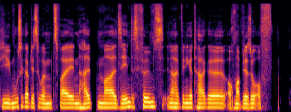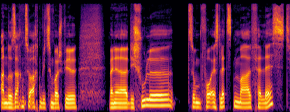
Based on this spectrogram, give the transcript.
die Musik gehabt, jetzt so beim zweieinhalbten Mal sehen des Films innerhalb weniger Tage auch mal wieder so auf andere Sachen zu achten, wie zum Beispiel, wenn er die Schule zum vorerst letzten Mal verlässt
